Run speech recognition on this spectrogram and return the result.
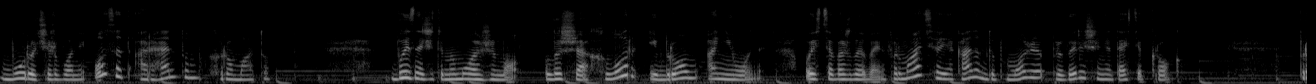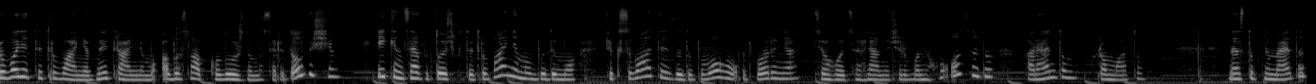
буро-червоний осад аргентум хромату. Визначити ми можемо лише хлор і бром аніони. Ось це важлива інформація, яка нам допоможе при вирішенні тестів крок. Проводять титрування в нейтральному або слабколужному середовищі, і кінцеву точку титрування ми будемо фіксувати за допомогою утворення цього цегляно-червоного осаду аргентом хромату. Наступний метод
